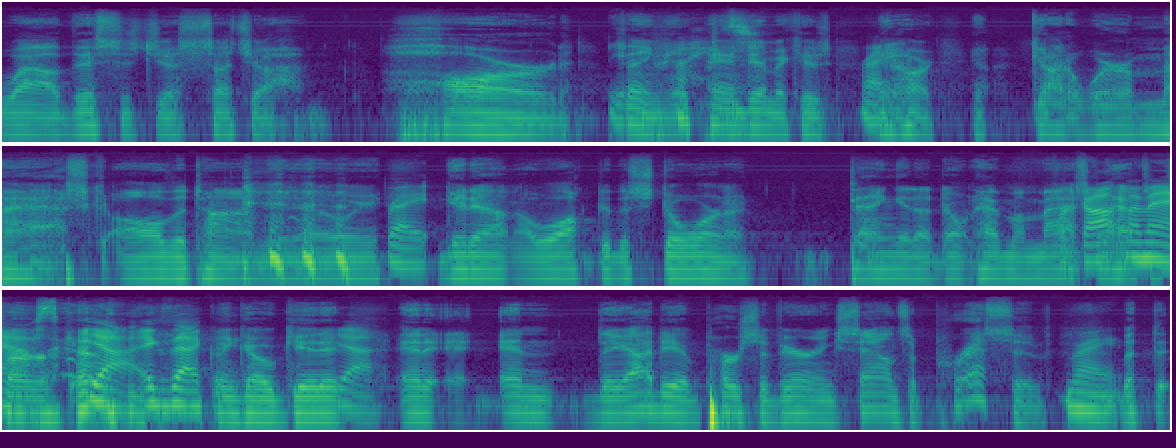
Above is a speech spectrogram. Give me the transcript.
wow, this is just such a hard Yeah, thing. right. The pandemic has Right. been hard. You know, Got to wear a mask all the time. You know, Right. Get out and I walk to the store and I, dang it, I don't have my mask. Forgot I have my to turn around Yeah, exactly. And go get it. Yeah. And and the idea of persevering sounds oppressive. Right. Mm-hmm. But the,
